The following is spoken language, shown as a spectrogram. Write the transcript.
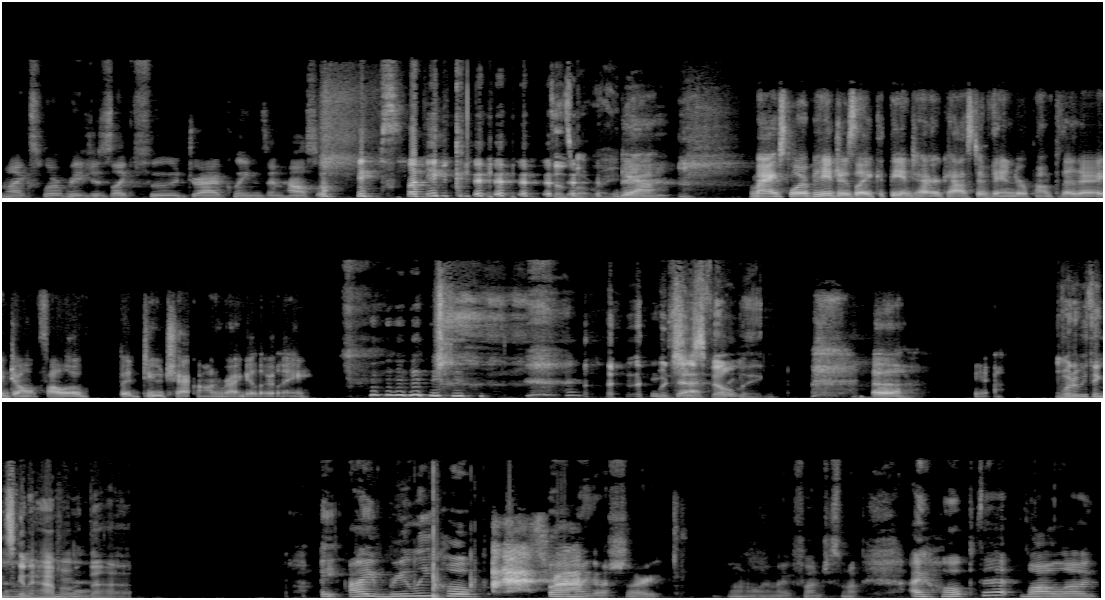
my explore page is like food, drag queens, and housewives. like Sounds about right. Yeah. My explore page is like the entire cast of Vanderpump that I don't follow but do check on regularly. Which is Exactly. filming. Ugh. What do we think is going to Oh, happen yeah. with that? I, I really hope. Oh my gosh, sorry. I don't know why my phone just went off. I hope that Lala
